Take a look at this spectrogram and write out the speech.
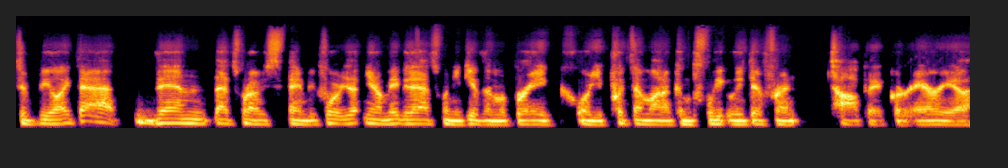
to be like that, then that's what I was saying before. You know, maybe that's when you give them a break or you put them on a completely different topic or area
